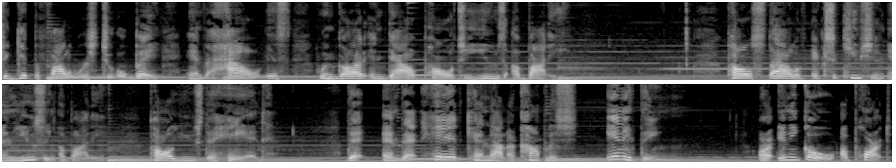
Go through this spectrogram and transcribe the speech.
to get the followers to obey. And the how is when God endowed Paul to use a body. Paul's style of execution in using a body, Paul used a head. That and that head cannot accomplish anything or any goal apart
